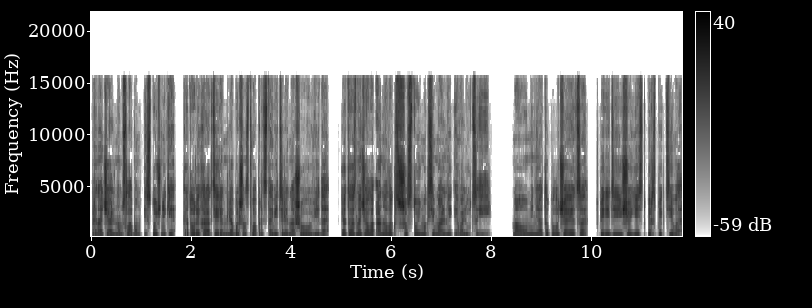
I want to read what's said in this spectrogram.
При начальном слабом источнике, который характерен для большинства представителей нашего вида, это означало аналог с шестой максимальной эволюцией. Но у меня-то получается, впереди еще есть перспектива.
